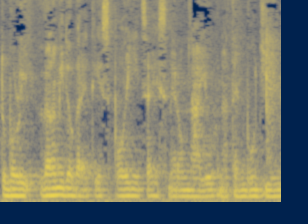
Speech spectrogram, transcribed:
Tu boli veľmi dobré tie spojnice smerom na juh, na ten Budín,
